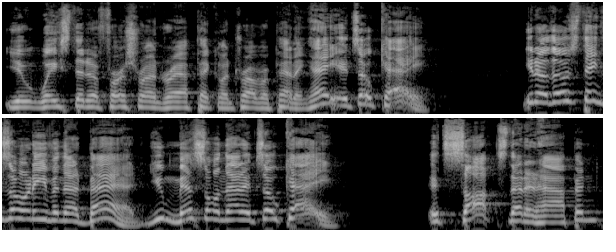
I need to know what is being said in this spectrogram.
you wasted a first round draft pick on Trevor Penning. Hey, it's okay. You know, those things aren't even that bad. You miss on that, it's okay. It sucks that it happened,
